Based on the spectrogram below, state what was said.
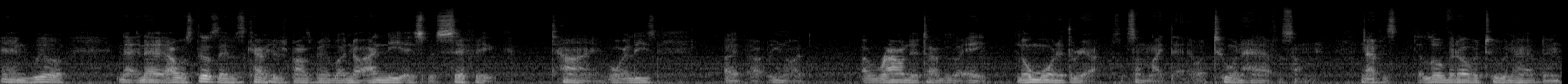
and we'll, now, and I would still say it was kind of his responsibility, but no, I need a specific time, or at least, a, a you know, a, a rounded time to like, hey, no more than three hours, or something like that, or two and a half, or something. Now, if it's a little bit over two and a half, then,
